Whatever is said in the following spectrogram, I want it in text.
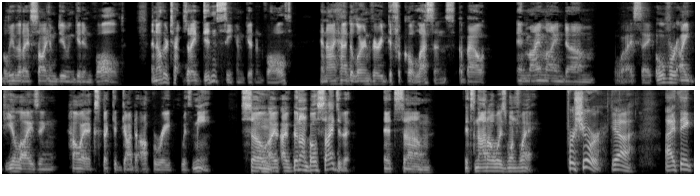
believe that I saw him do and get involved. And other times that I didn't see him get involved. And I had to learn very difficult lessons about, in my mind, um, what I say, over idealizing how I expected God to operate with me. So mm. I, I've been on both sides of it. It's um, it's not always one way. For sure, yeah. I think,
